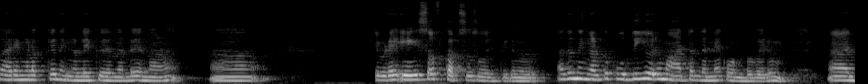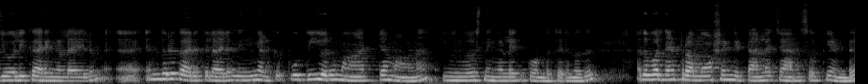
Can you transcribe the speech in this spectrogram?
കാര്യങ്ങളൊക്കെ നിങ്ങളിലേക്ക് വരുന്നുണ്ട് എന്നാണ് ഇവിടെ ഏസ് ഓഫ് കപ്സ് സൂചിപ്പിക്കുന്നത്. അത് നിങ്ങൾക്ക് പുതിയൊരു മാറ്റം തന്നെ കൊണ്ടുവരും. ജോലി കാര്യങ്ങളിലായാലും എന്തൊരു കാര്യത്തിലായാലും നിങ്ങൾക്ക് പുതിയൊരു മാറ്റമാണ് യൂണിവേഴ്സ് നിങ്ങളിലേക്ക് കൊണ്ടുതരുന്നത്. അതുപോലെ തന്നെ പ്രൊമോഷൻ കിട്ടാനുള്ള ചാൻസൊക്കെ ഉണ്ട്.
